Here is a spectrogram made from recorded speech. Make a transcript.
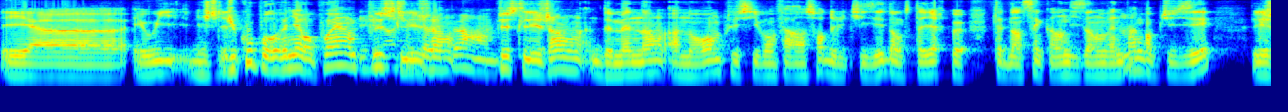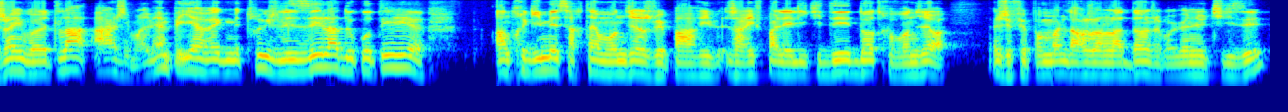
Et, euh, et oui, du, coup, pour revenir au point, plus les gens, peur, hein. plus les gens de maintenant en auront, plus ils vont faire en sorte de l'utiliser. Donc, c'est-à-dire que peut-être dans 5 ans, 10 ans, 20 Mm. ans, comme tu disais, les gens, ils vont être là, ah, j'aimerais bien payer avec mes trucs, je les ai là de côté. Entre guillemets, certains vont dire, je vais pas arriver, j'arrive pas à les liquider. D'autres vont dire, j'ai fait pas mal d'argent là-dedans, j'aimerais bien l'utiliser.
